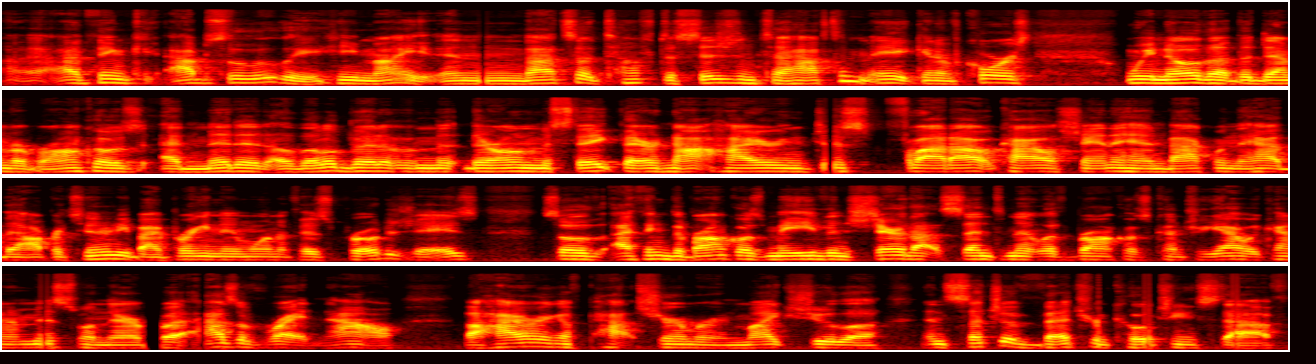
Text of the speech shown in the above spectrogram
I think absolutely he might. And that's a tough decision to have to make. And of course, we know that the Denver Broncos admitted a little bit of their own mistake there, not hiring just flat out Kyle Shanahan back when they had the opportunity by bringing in one of his proteges. So I think the Broncos may even share that sentiment with Broncos country. Yeah, we kind of missed one there. But as of right now, the hiring of Pat Shurmur and Mike Shula and such a veteran coaching staff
